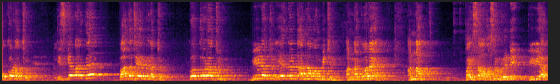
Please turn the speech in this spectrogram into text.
ఒక్కోడొచ్చు ఇసుకే పడితే పాత చైర్మన్ వచ్చు కొత్తోడొచ్చు వీడొచ్చు ఏంటంటే అన్న పంపించింది అన్న కోనే అన్న పైసా వసూలు రెడ్డి పివిఆర్.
